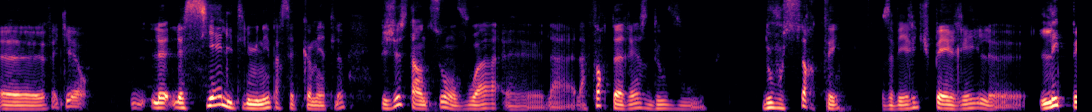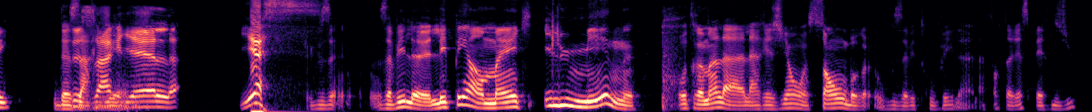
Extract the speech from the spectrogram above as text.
Euh, fait que le, le ciel est illuminé par cette comète-là. Puis juste en dessous, on voit euh, la, la forteresse d'où vous, d'où vous sortez. Vous avez récupéré le- l'épée de, De Zariel. Yes! Vous, avez l'épée en main qui illumine autrement la, la région sombre où vous avez trouvé la, la forteresse perdue.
